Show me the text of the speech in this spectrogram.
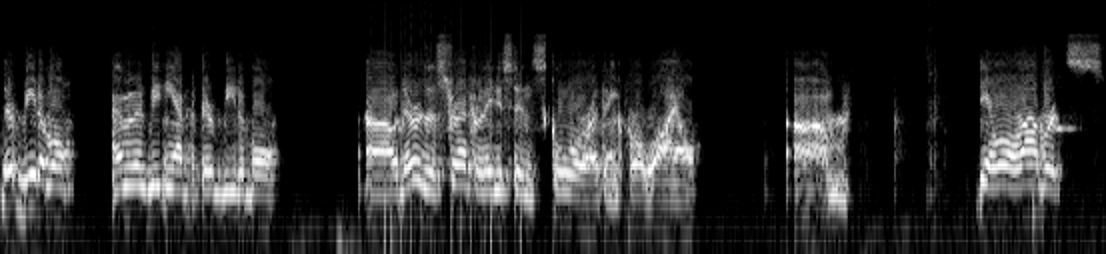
they're beatable. I Haven't been beaten yet, but they're beatable. Uh, there was a stretch where they just didn't score. I think for a while. Um, yeah, well, Roberts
